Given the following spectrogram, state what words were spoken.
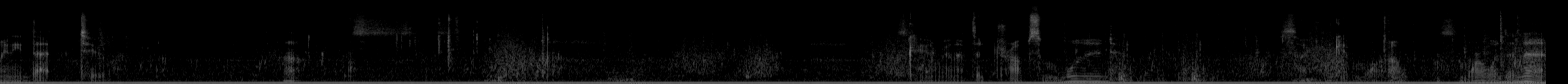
We need that too. Okay, I'm gonna have to drop some wood. So I can get more oh more wood than that.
